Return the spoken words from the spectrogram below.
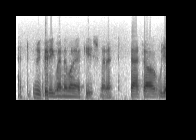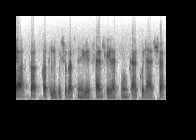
Hát működik benne a lelkiismeret. Tehát a, ugye a katolikusok azt mondják, hogy Szentlélek munkálkodása,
